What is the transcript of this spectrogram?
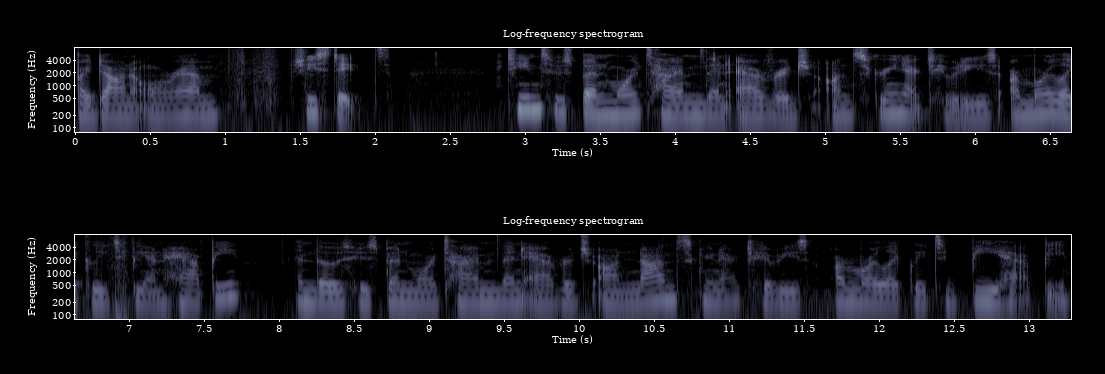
by Donna Orem. She states, Teens who spend more time than average on screen activities are more likely to be unhappy, and those who spend more time than average on non screen activities are more likely to be happy.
